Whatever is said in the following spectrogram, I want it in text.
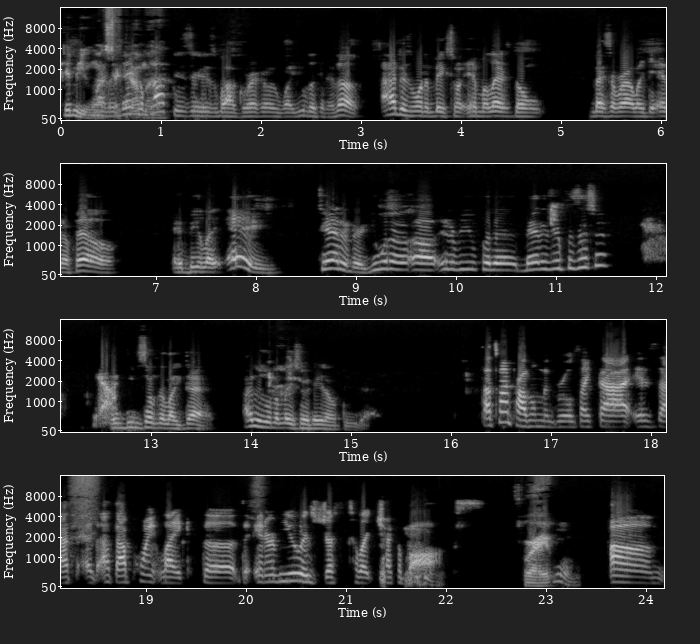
give me one now, second. The thing about this is while Gregor while you looking it up, I just want to make sure MLS don't mess around like the NFL and be like, hey, janitor, you want to uh, interview for the manager position? Yeah. And do something like that. I just want to make sure they don't do that. That's my problem with rules like that is that at, at that point, like the, the interview is just to like check a box. Right. Um,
